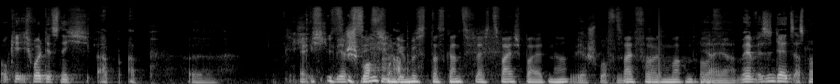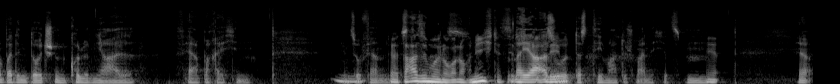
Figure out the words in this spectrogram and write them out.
Okay, ich wollte jetzt nicht ab, ab äh, Ja, ich, ich, wir ich schwoffen schon, wir ab. müssten das Ganze vielleicht zweispalten, ne? Wir schwoffen. Zwei Folgen machen draus. Ja, ja. Wir, sind ja jetzt erstmal bei den deutschen Kolonialverbrechen. Insofern. Ja, da sind wir noch, noch nicht. Das Naja, das also das thematisch meine ich jetzt. Hm. Ja. Ja.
